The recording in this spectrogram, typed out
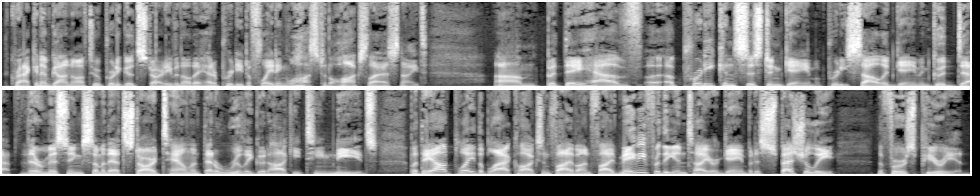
the Kraken have gotten off to a pretty good start, even though they had a pretty deflating loss to the Hawks last night. Um, but they have a, a, pretty consistent game, a pretty solid game, and good depth. They're missing some of that star talent that a really good hockey team needs. But they outplayed the Blackhawks in five on five, maybe for the entire game, but especially the first period.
